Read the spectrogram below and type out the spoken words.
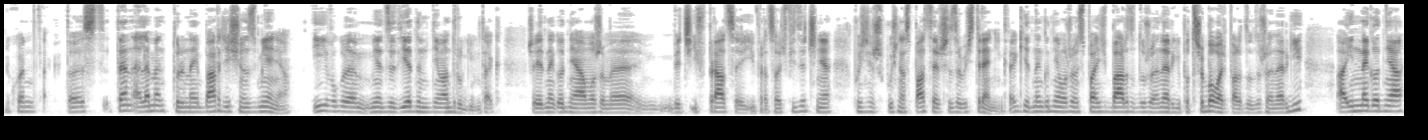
Dokładnie tak. To jest ten element, który najbardziej się zmienia i w ogóle między jednym dniem a drugim, tak? Że jednego dnia możemy być i w pracy i pracować fizycznie, później jeszcze pójść na spacer, czy zrobić trening, tak? Jednego dnia możemy spalić bardzo dużo energii, potrzebować bardzo dużo energii, a innego dnia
